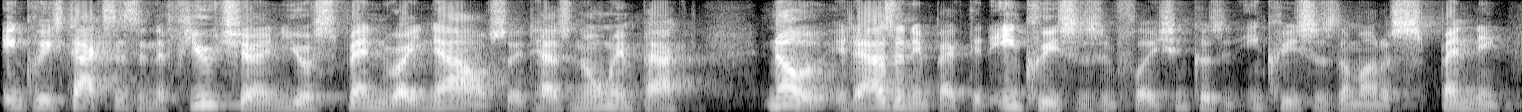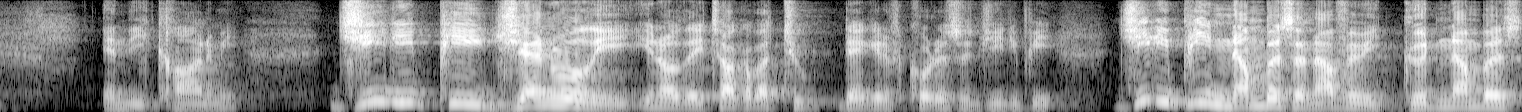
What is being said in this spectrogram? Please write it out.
increase taxes in the future and you spend right now, so it has no impact. No, it has an impact. It increases inflation because it increases the amount of spending in the economy. GDP generally, you know, they talk about two negative quarters of GDP. GDP numbers are not very good numbers.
